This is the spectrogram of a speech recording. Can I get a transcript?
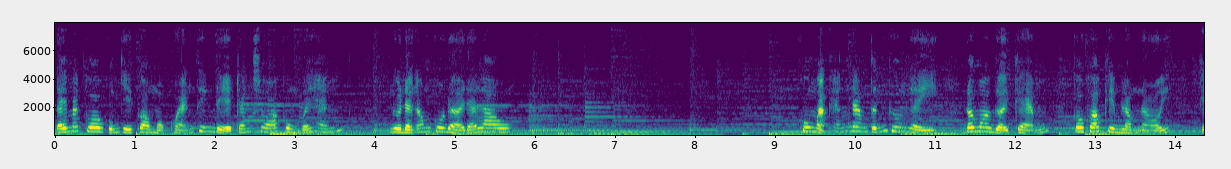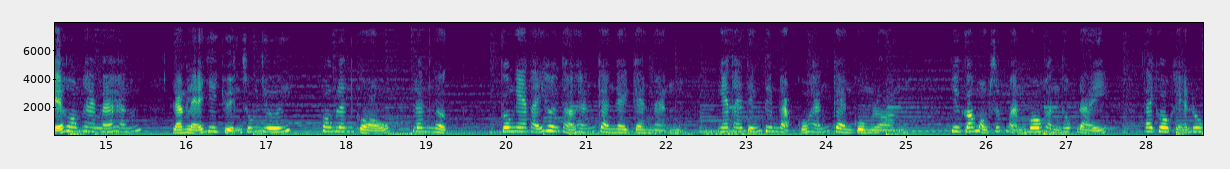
Đáy mắt cô cũng chỉ còn một khoảng thiên địa trắng xóa cùng với hắn. Người đàn ông cô đợi đã lâu. Khuôn mặt hắn nam tính cương nghị Đôi môi gợi cảm. Cô khó kìm lòng nổi Khẽ hôn hai má hắn Lặng lẽ di chuyển xuống dưới Hôn lên cổ, lên ngực. Cô nghe thấy hơi thở hắn càng ngày càng nặng, Nghe thấy tiếng tim đập của hắn càng cuồng loạn. Như có một sức mạnh vô hình thúc đẩy, Tay cô khẽ run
